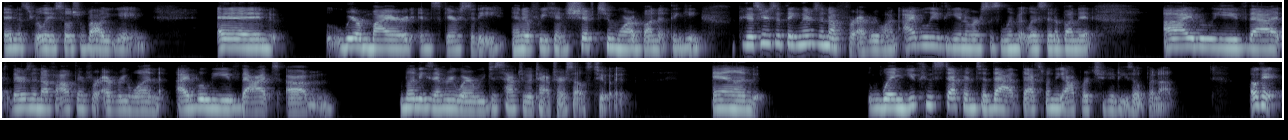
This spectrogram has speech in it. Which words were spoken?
and it's really a social value game. And we're mired in scarcity. And if we can shift to more abundant thinking, because here's the thing there's enough for everyone. I believe the universe is limitless and abundant. I believe that there's enough out there for everyone. I believe that um, money's everywhere. We just have to attach ourselves to it. And when you can step into that, that's when the opportunities open up. Okay.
